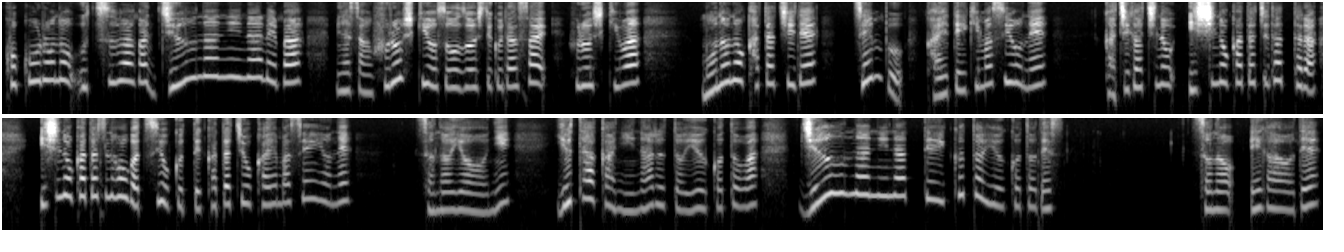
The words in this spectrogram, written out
心の器が柔軟になれば皆さん風呂敷を想像してください。風呂敷は物の形で全部変えていきますよね。ガチガチの石の形だったら石の形の方が強くって形を変えませんよね。そのように豊かになるということは柔軟になっていくということです。その笑顔で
